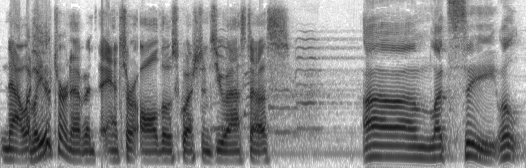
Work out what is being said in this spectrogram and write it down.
Now it's your turn, Evan, to answer all those questions you asked us. Um, let's see. Well,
